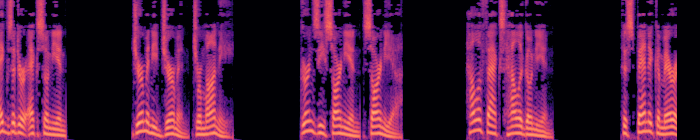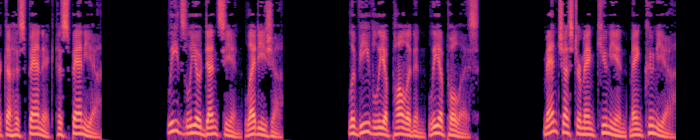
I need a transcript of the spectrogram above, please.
Exeter Exonian. Germany German Germani Guernsey Sarnian Sarnia. Halifax Haligonian. Hispanic America Hispanic Hispania. Leeds Leodensian Ledesia Lviv Leopolitan Leopolis. Manchester Mancunian Mancunia.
